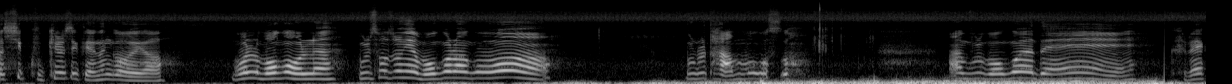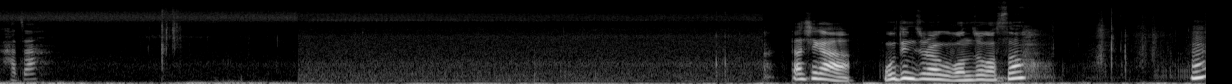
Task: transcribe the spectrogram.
19kg씩 되는 거예요. 얼른 먹어 얼른. 물 소중해 먹으라고. 물을 다 안 먹었어. 아 물 먹어야 돼. 그래 가자. 다시가 어딘 줄 알고 먼저 갔어? 응?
